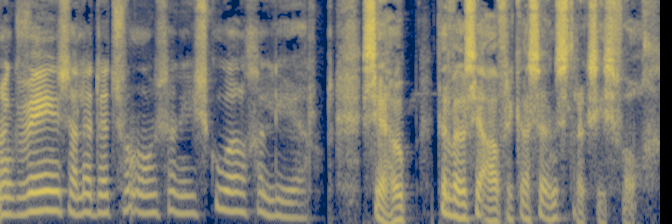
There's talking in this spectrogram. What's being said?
Ek wens hulle dit vir ons in die skool geleer. sê Hope terwyl sy Afrika se instruksies volg.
